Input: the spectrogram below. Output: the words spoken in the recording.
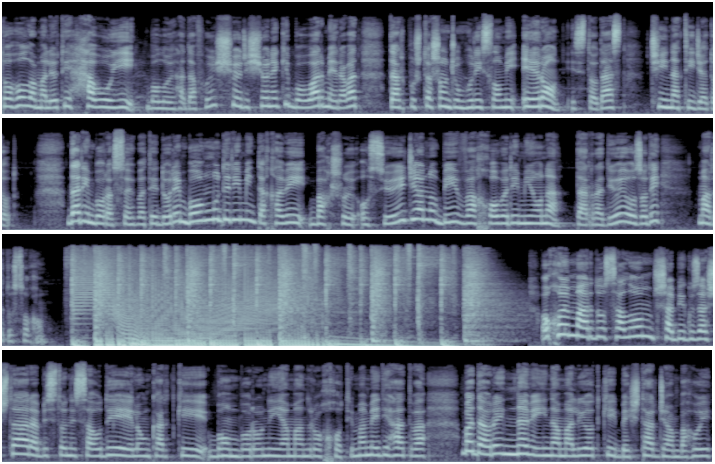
то ҳол амалиёти ҳавоӣ болои ҳадафҳои шӯришиёне ки бовар меравад дар пушташон ҷумҳурии исломии эрон истодааст чӣ натиҷа дод? Дар ин бора суҳбате дорем бо мудири минтақавии бахшҳои осиёи ҷанубӣ ва ховари миёна дар радиои озодӣ мардусоғом оқои марду салом шаби гузашта арабистони саудӣ эълон кард ки бомбборони яманро хотима медиҳад ва ба давраи нави ин амалиёт ки бештар ҷанбаҳои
